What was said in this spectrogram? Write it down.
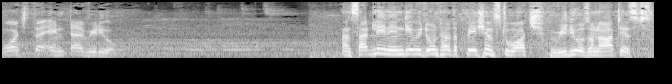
watch the entire video in India, we don't have the patience to watch videos on artists.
